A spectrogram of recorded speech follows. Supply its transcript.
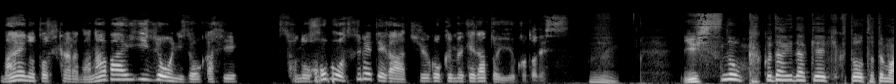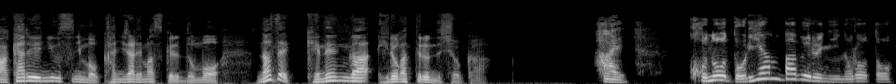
前の年から7倍以上に増加し、そのほぼ全てが中国向けだということです。うん。輸出の拡大だけ聞くととても明るいニュースにも感じられますけれども、なぜ懸念が広がってるんでしょうか？はい。このドリアンバブルに乗ろうと、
